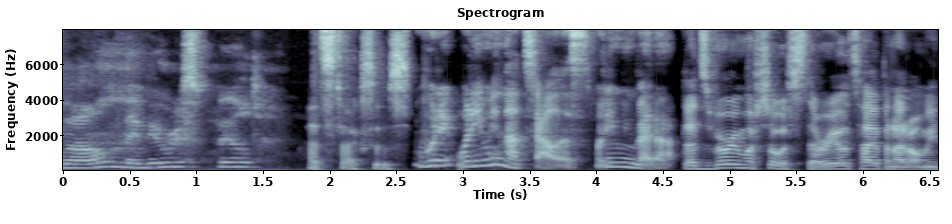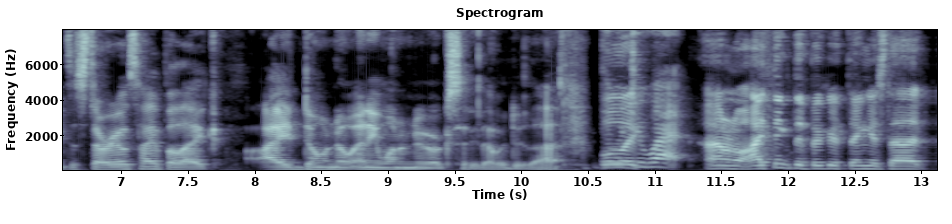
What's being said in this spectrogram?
well, maybe we're spoiled. That's Texas. What do, what do you mean that's Dallas? What do you mean by that? That's very much so a stereotype, and I don't mean to stereotype, but like, I don't know anyone in New York City that would do that. Well, Well, like, do what? I don't know. I think the bigger thing is that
